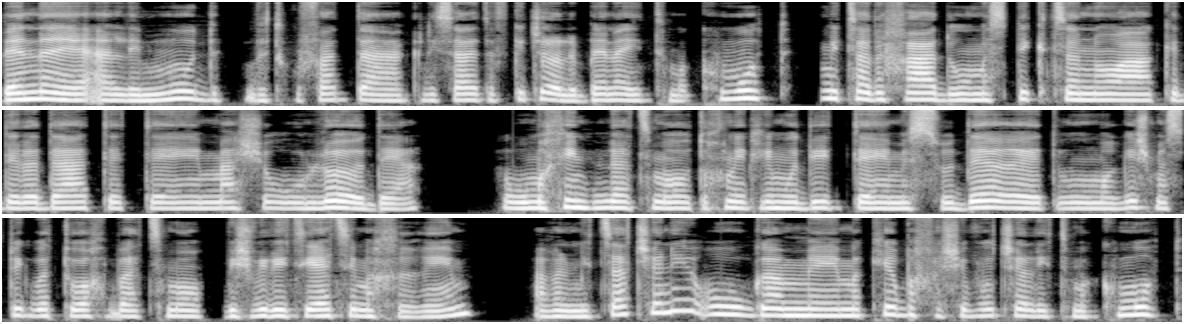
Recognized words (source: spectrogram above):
בין אה, הלימוד בתקופת הכניסה לתפקיד שלו לבין ההתמקמות. מצד אחד הוא מספיק צנוע כדי לדעת את אה, מה שהוא לא יודע. הוא מכין לעצמו תוכנית לימודית מסודרת, והוא מרגיש מספיק בטוח בעצמו בשביל להתייעץ עם אחרים, אבל מצד שני הוא גם מכיר בחשיבות של התמקמות.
